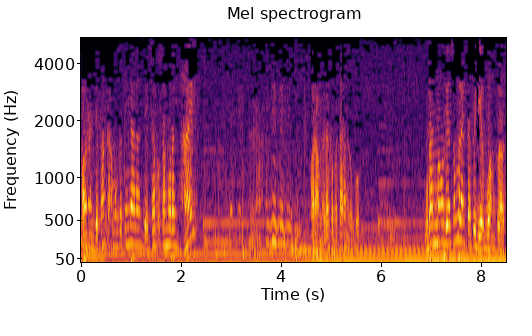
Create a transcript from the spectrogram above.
Orang Jepang gak mau ketinggalan, dia cabut samurai. Hai. Nah, orang mereka gemetaran loh, Bu. Bukan mau dia sembelih tapi dia buang ke laut.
